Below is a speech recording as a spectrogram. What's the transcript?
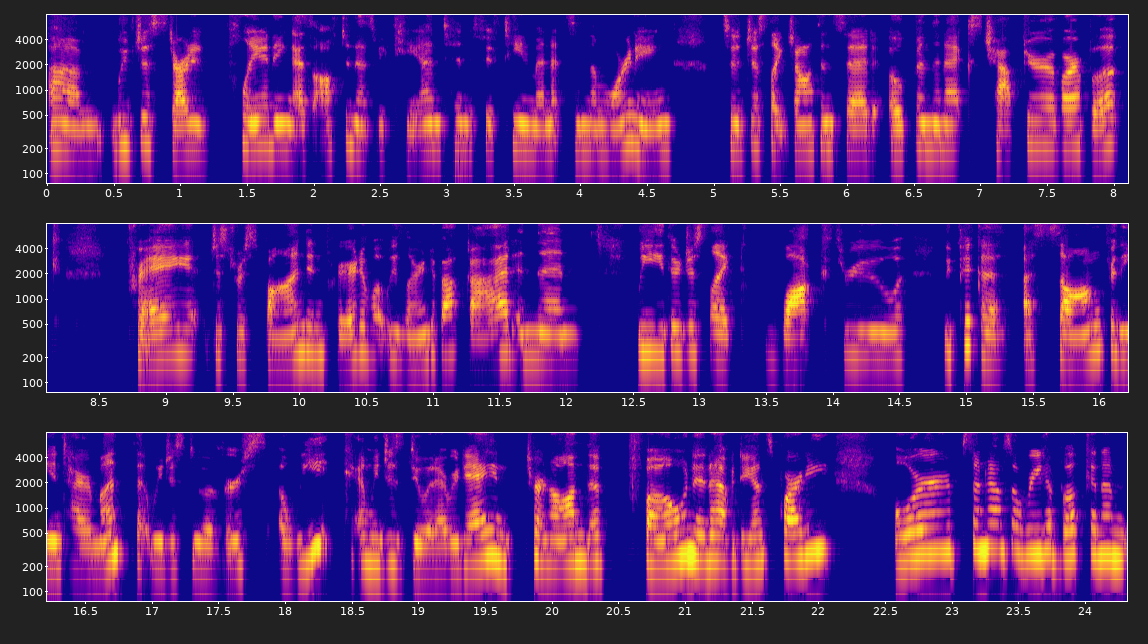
um, we've just started planning as often as we can 10 to 15 minutes in the morning to just like Jonathan said, open the next chapter of our book. Pray, just respond in prayer to what we learned about God. And then we either just like walk through, we pick a, a song for the entire month that we just do a verse a week and we just do it every day and turn on the phone and have a dance party or sometimes I'll read a book and I'm,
